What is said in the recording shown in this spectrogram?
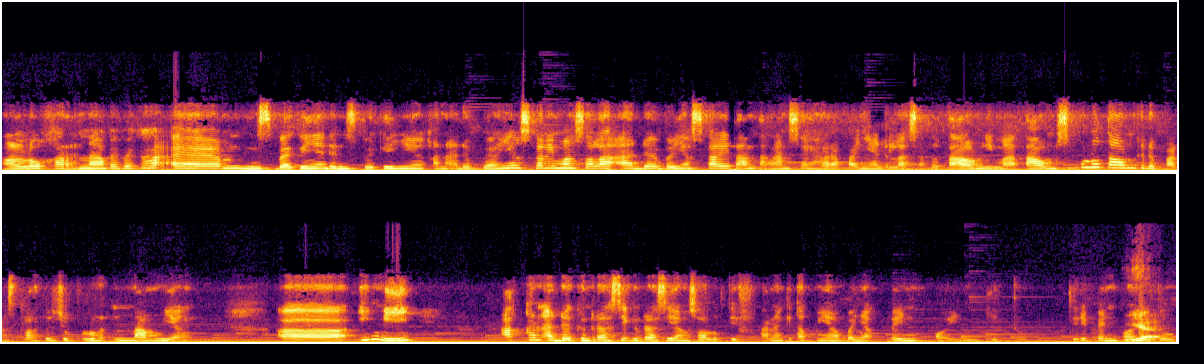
Mengeluh karena PPKM dan sebagainya dan sebagainya karena ada banyak sekali masalah, ada banyak sekali tantangan. Saya harapannya adalah satu tahun, lima tahun, 10 tahun ke depan setelah 76 yang uh, ini akan ada generasi-generasi yang solutif karena kita punya banyak pain point gitu. Jadi pain point yeah. itu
